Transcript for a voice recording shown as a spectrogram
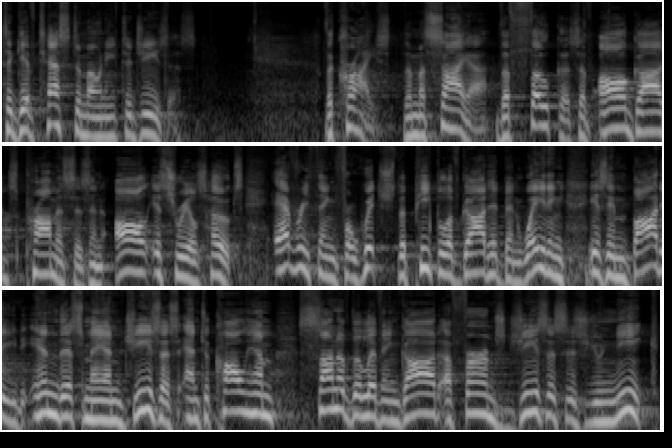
to give testimony to Jesus the Christ, the Messiah, the focus of all God's promises and all Israel's hopes, everything for which the people of God had been waiting, is embodied in this man, Jesus. And to call him Son of the living God affirms Jesus' unique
